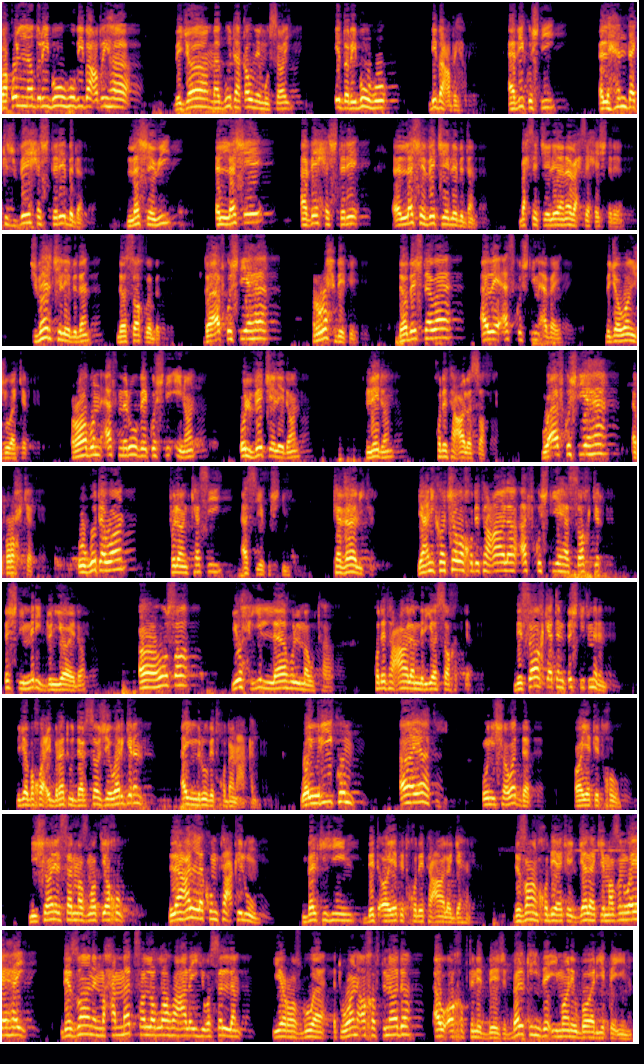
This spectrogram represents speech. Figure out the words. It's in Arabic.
فقلنا اضربوه ببعضها بجا مقوت قوم موسى اضربوه ببعضها. أذي كشتي الهندك جبي حشتري بدا. لشوي اللشي أذي حشتري اللشي في تشيلي بدن بحسي تشيلي أنا بحسي حشتري جبر تشيلي بدن دا ساق ببد. دا أف كشتيها روح بيتي. دا بشتوا أوي أس كشتيم أبي بجوان جواكر. رابون أف مرو في كشتي إينان قل في تشيلي دان ليدان خد تعالى صفر وأف كشتيها بروح كت وقوتوان فلان كسي أسي كشتي كذلك يعني كاتشوا خد تعالى أف كشتيها الساخكر بشتي مري الدنيا دا آهوصا يحيي الله الموتى خد تعالى مريا ساخت دي ساخ كاتن بشتي تمرن بجا بخو عبرات ودرسا جوار جرن أي مروفة خدان عقل. ويريكم آياته. ونشودر آيات تخو نشان السر مزنات ياخو لعلكم تعقلون. بلكي هين دت آيات خود تعالى جهن. دزان خديك جلك مزن ويا هي دزان محمد صلى الله عليه وسلم. يرزقوا أتوان اخفتنادا أو آخفتنت بيجت بلكي هين ده ايمان وبارية بينا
